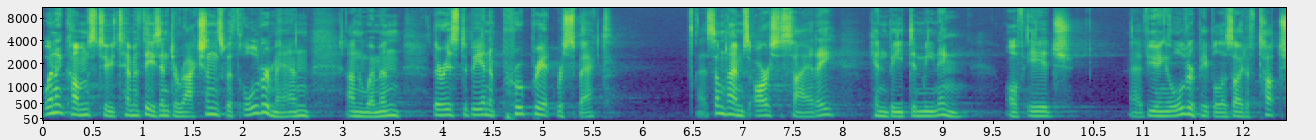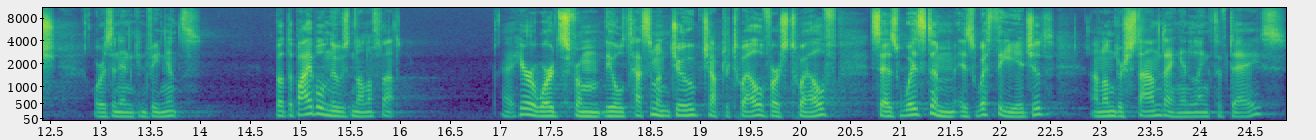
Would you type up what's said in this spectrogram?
When it comes to Timothy's interactions with older men and women, there is to be an appropriate respect. Uh, sometimes our society can be demeaning of age, uh, viewing older people as out of touch or as an inconvenience. But the Bible knows none of that. Uh, here are words from the Old Testament, Job chapter 12, verse 12 says, Wisdom is with the aged, and understanding in length of days.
